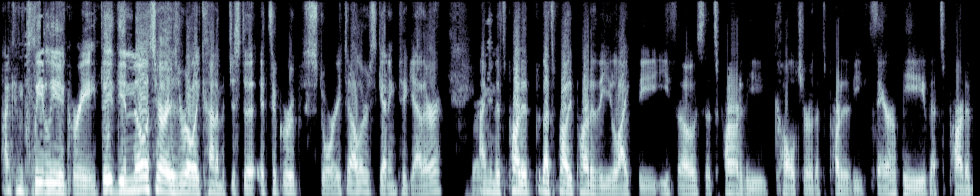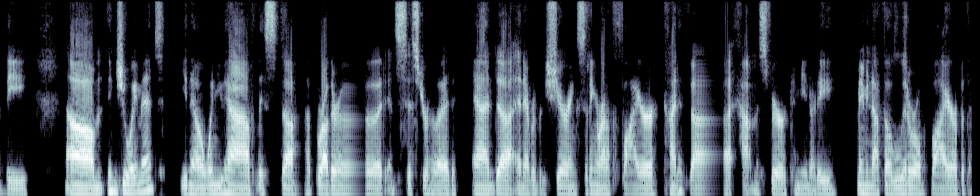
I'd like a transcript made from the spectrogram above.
I completely agree. The the military is really kind of just a it's a group of storytellers getting together. Right. I mean, that's part of that's probably part of the like the ethos. That's part of the culture. That's part of the therapy. That's part of the um, enjoyment. You know, when you have this uh, brotherhood and sisterhood, and uh, and everybody sharing, sitting around a fire, kind of uh, atmosphere, community. Maybe not the literal fire, but the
